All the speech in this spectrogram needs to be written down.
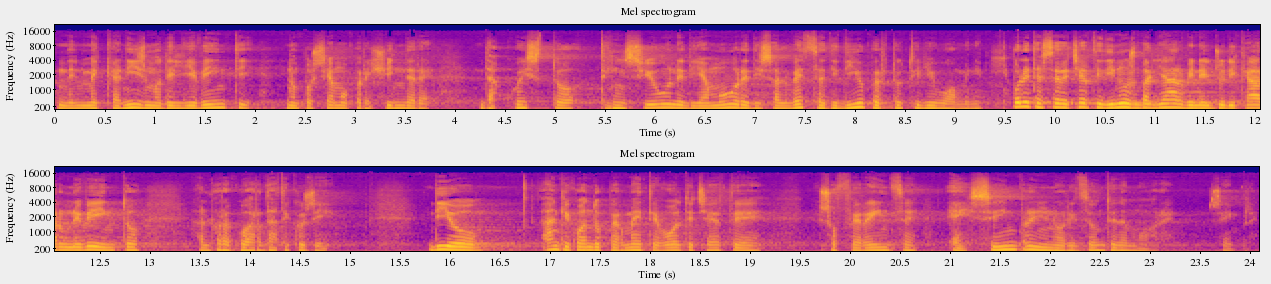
nel meccanismo degli eventi, non possiamo prescindere da questa tensione di amore di salvezza di Dio per tutti gli uomini. Volete essere certi di non sbagliarvi nel giudicare un evento? Allora guardate così. Dio, anche quando permette a volte certe sofferenze, è sempre in un orizzonte d'amore, sempre.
